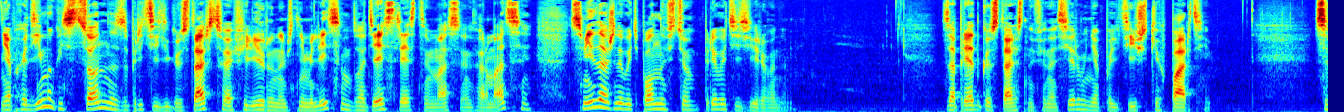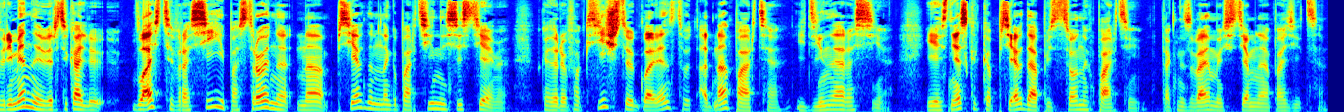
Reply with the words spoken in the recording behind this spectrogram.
Необходимо конституционно запретить государству и аффилированным с ними лицам владеть средствами массовой информации. СМИ должны быть полностью приватизированы. Запрет государственного финансирования политических партий. Современная вертикаль власти в России построена на псевдо-многопартийной системе, в которой фактически главенствует одна партия – Единая Россия. И есть несколько псевдооппозиционных партий, так называемая системная оппозиция,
